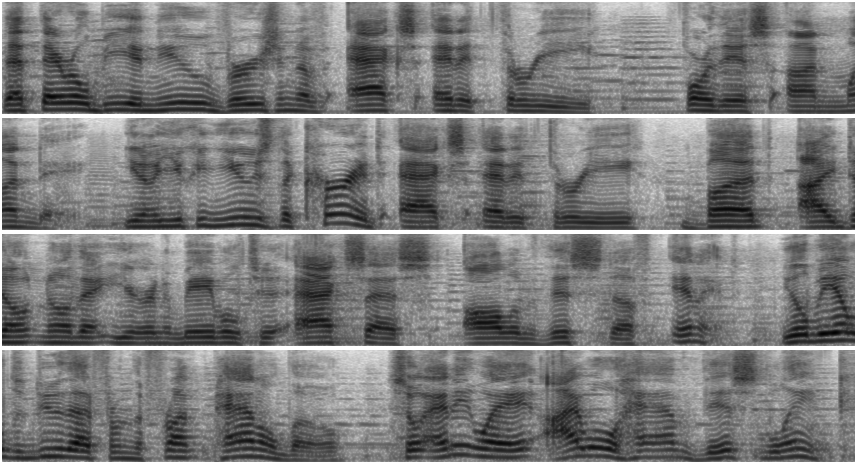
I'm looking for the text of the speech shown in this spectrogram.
that there will be a new version of Axe Edit 3 for this on Monday. You know, you can use the current Axe Edit 3, but I don't know that you're going to be able to access all of this stuff in it. You'll be able to do that from the front panel though. So anyway, I will have this link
